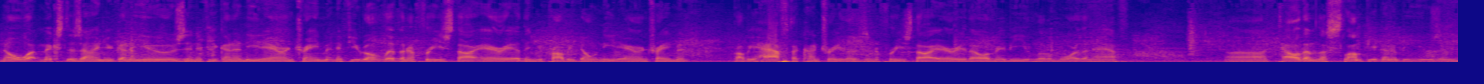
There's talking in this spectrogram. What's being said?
Know what mix design you're going to use and if you're going to need air entrainment. If you don't live in a freeze thaw area, then you probably don't need air entrainment. Probably half the country lives in a freeze thaw area, though, or maybe a little more than half. Uh, tell them the slump you're going to be using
